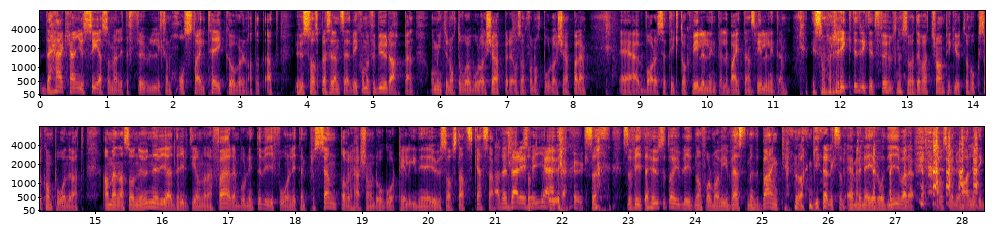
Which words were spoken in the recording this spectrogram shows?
Det här kan ju ses som en lite ful liksom, hostile takeover, något, att, att USAs president säger att vi kommer förbjuda appen om inte något av våra bolag köper det och sen får något bolag köpa det, eh, vare sig TikTok vill eller inte, eller ByteDance vill eller inte. Det som var riktigt, riktigt fult nu så, det var att Trump gick ut och också kom på nu att ja, men alltså, nu när vi har drivit igenom den här affären, borde inte vi få en liten procent av det här som då går till in i USAs statskassa? Ja, det där är så, så jäkla sjukt. Så, så Vita huset har ju blivit någon form av investmentbank och agerar liksom ma rådgivare Då ska nu ha en liten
